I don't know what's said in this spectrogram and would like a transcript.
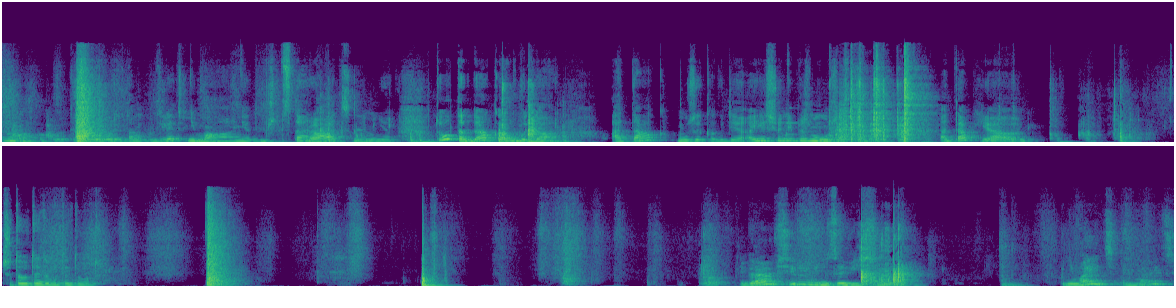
ну как какое-то, если будет там уделять внимание, там что-то стараться для меня, то тогда как бы да. А так, музыка где? А я сегодня без музыки. А так я... Что-то вот это, вот это вот. играем в сильную независимую. Понимаете? Понимаете?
